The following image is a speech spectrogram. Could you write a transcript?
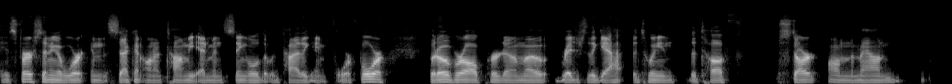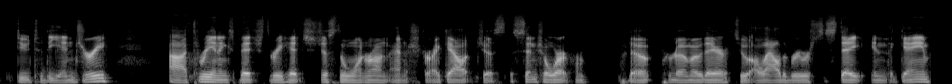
his first inning of work in the second on a Tommy Edman single that would tie the game 4 4. But overall, Perdomo bridged the gap between the tough start on the mound due to the injury. Uh, three innings pitched, three hits, just the one run and a strikeout. Just essential work from Perdomo there to allow the Brewers to stay in the game.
